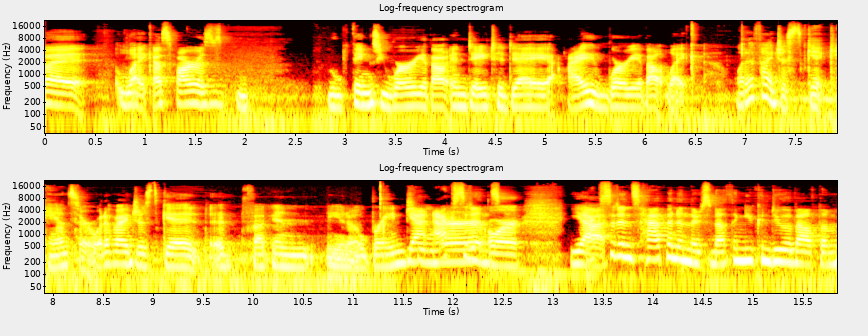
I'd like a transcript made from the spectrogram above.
But like as far as things you worry about in day to day, I worry about like what if I just get cancer? What if I just get a fucking, you know, brain tumor? Yeah, accidents. or yeah, Accidents happen and there's nothing you can do about them.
